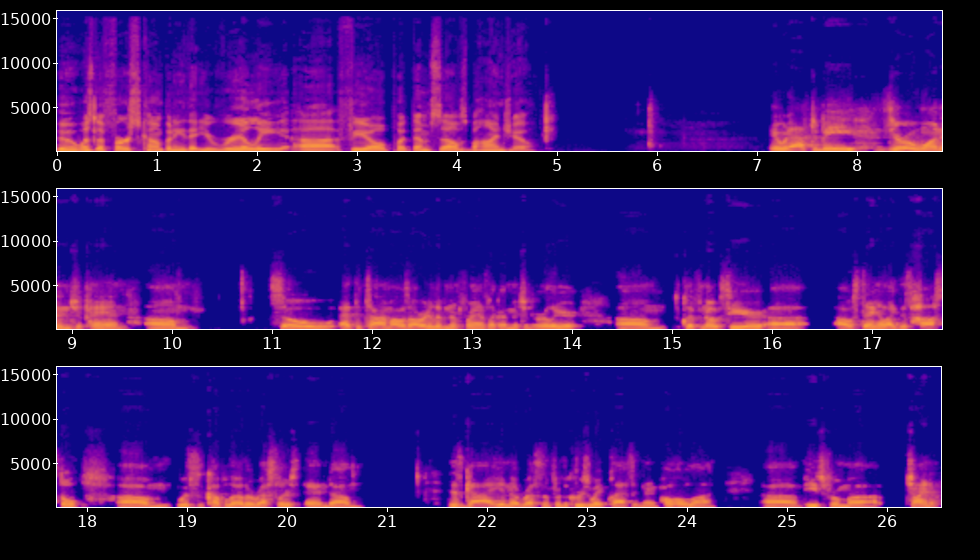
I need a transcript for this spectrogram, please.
Who was the first company that you really uh, feel put themselves behind you? It would have to be zero one in Japan. Um, so at the time, I was already living in France, like I mentioned earlier. Um, Cliff notes here. Uh, I was staying in like this hostel um, with a couple of other wrestlers, and um, this guy he ended up wrestling for the cruiserweight classic named Ho Ho Lun. Um, he's from uh, China,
